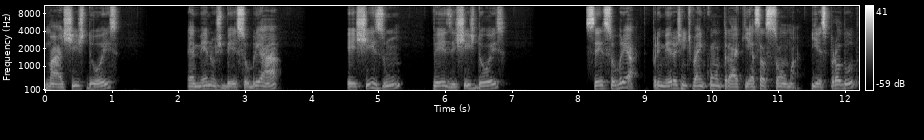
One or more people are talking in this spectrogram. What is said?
mais x2 é menos b sobre a e x1 vezes x2 c sobre a. Primeiro a gente vai encontrar aqui essa soma e esse produto,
